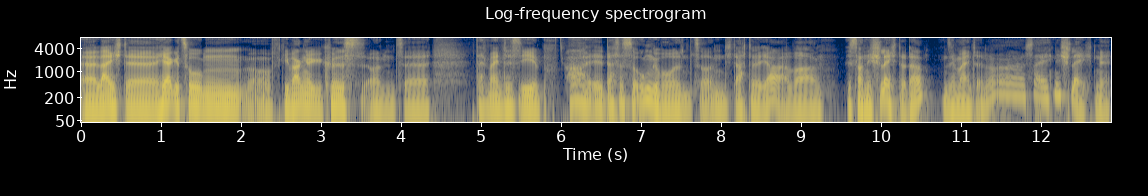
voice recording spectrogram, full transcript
äh, leicht äh, hergezogen, auf die Wange geküsst und äh, dann meinte sie, oh, das ist so ungewohnt. Und ich dachte, ja, aber ist doch nicht schlecht, oder? Und sie meinte, oh, ist eigentlich nicht schlecht. Nee.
